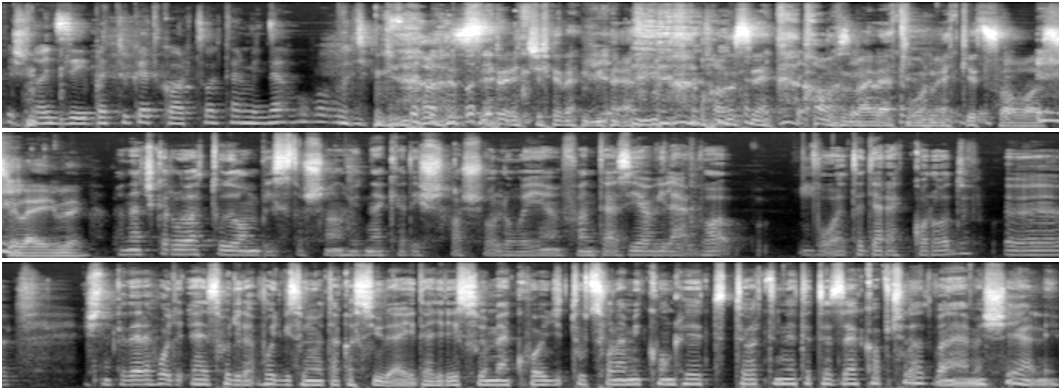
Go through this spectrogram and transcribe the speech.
és nagy zébetüket karcoltál mindenhova? Vagy? Szerencsére nem. Az, az már lett volna egy-két szava a szüleimnek. A róla tudom biztosan, hogy neked is hasonló ilyen fantáziavilágban volt a gyerekkorod, és neked erre hogy, ez hogy, hogy viszonyultak a szüleid egyrésztről, meg hogy tudsz valami konkrét történetet ezzel kapcsolatban elmesélni?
